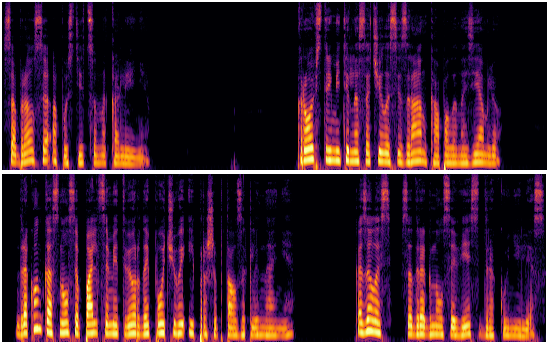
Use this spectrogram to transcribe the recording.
собрался опуститься на колени. Кровь стремительно сочилась из ран, капала на землю. Дракон коснулся пальцами твердой почвы и прошептал заклинание. Казалось, содрогнулся весь драконий лес.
